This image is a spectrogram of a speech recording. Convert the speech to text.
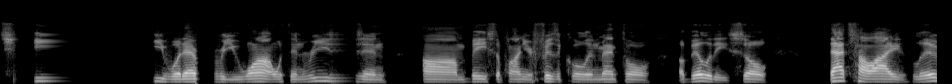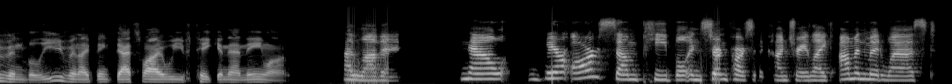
achieve whatever you want within reason um, based upon your physical and mental abilities. So that's how I live and believe. And I think that's why we've taken that name on. I love it. Now, there are some people in certain parts of the country, like I'm in the Midwest,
